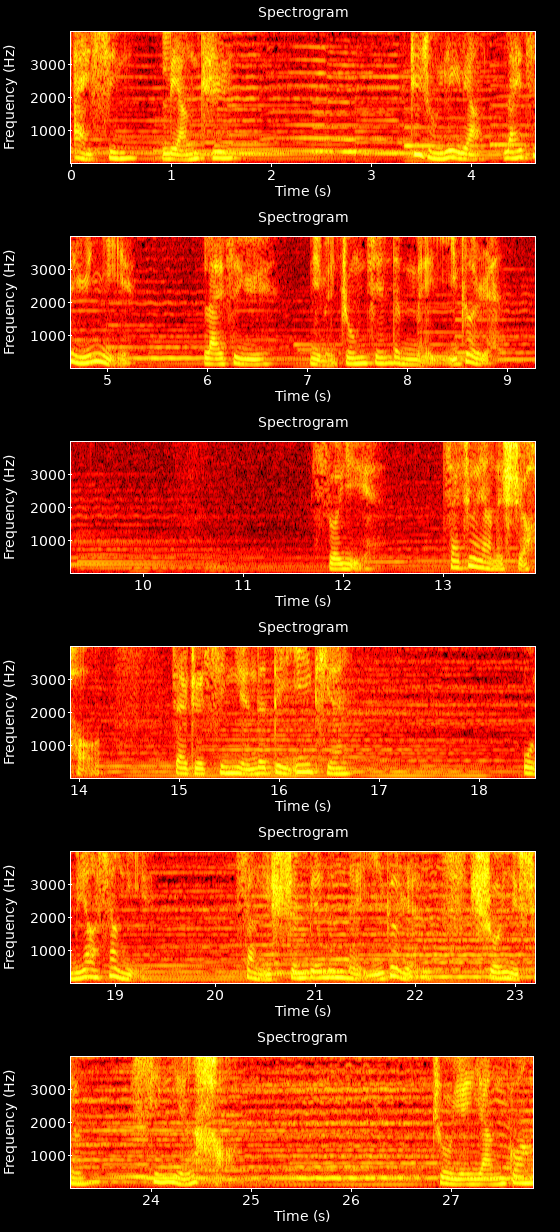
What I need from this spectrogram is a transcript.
爱心、良知。这种力量来自于你，来自于你们中间的每一个人。所以，在这样的时候。在这新年的第一天，我们要向你，向你身边的每一个人说一声新年好。祝愿阳光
